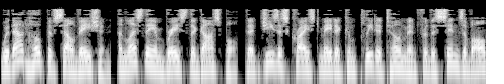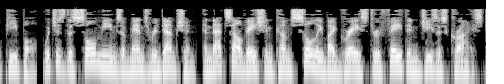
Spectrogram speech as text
without hope of salvation, unless they embrace the gospel, that Jesus Christ made a complete atonement for the sins of all people, which is the sole means of man's redemption, and that salvation comes solely by grace through faith in Jesus Christ.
